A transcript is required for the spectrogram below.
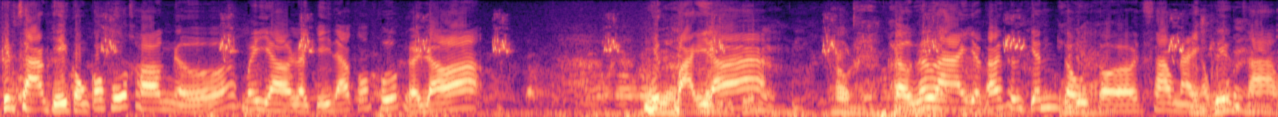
Kiếp sau chị còn có phước hơn nữa. Bây giờ là chị đã có phước rồi đó. Nhất à, bày đó sau này từ thứ hai cho tới thứ chín tôi già. còn sau này không biết làm sao.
